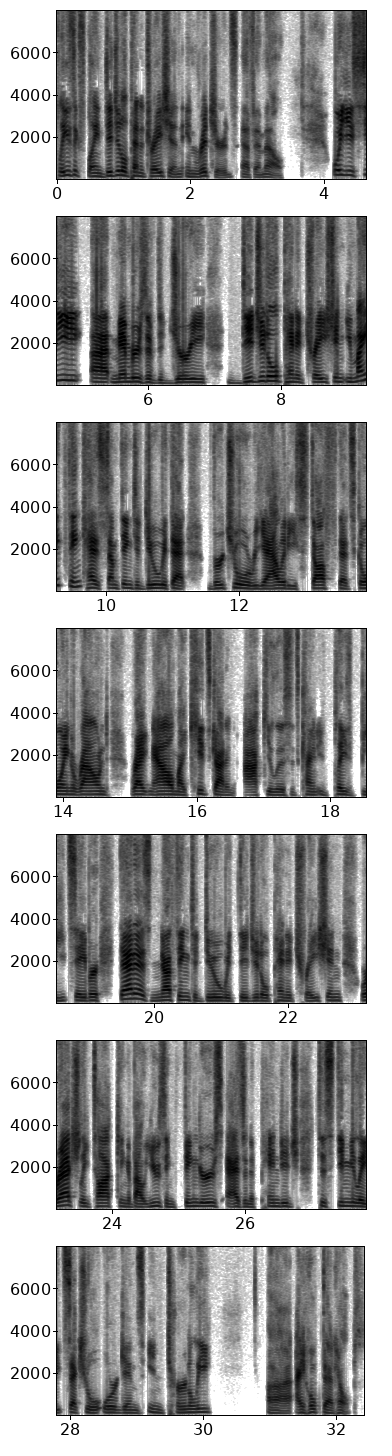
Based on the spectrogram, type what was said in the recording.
Please explain digital penetration in Richard's FML. Well, you see, uh, members of the jury, digital penetration, you might think has something to do with that virtual reality stuff that's going around right now. My kid's got an Oculus. It's kind of it plays Beat Saber. That has nothing to do with digital penetration. We're actually talking about using fingers as an appendage to stimulate sexual organs internally. Uh, I hope that helps.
